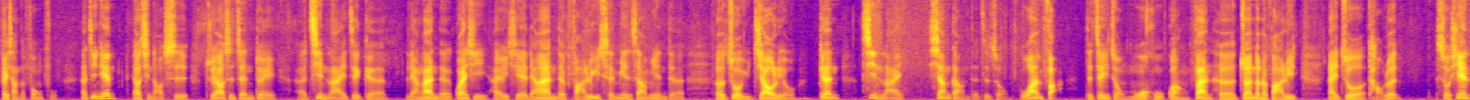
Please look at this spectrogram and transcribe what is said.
非常的丰富。那今天邀请老师，主要是针对呃近来这个两岸的关系，还有一些两岸的法律层面上面的合作与交流，跟近来香港的这种国安法。的这一种模糊、广泛和专断的法律来做讨论。首先，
